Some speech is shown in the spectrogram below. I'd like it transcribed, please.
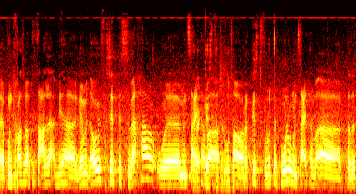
آه، كنت خلاص بقى ابتديت اتعلق بيها جامد قوي فسبت السباحة ومن ساعتها بقى في آه. ركزت في ال water polo من ساعتها بقى ابتدت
